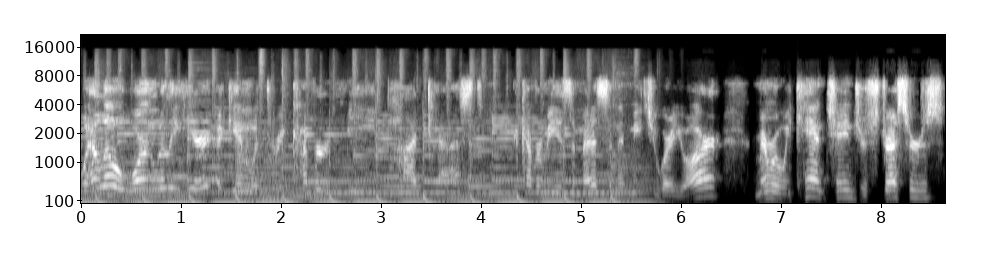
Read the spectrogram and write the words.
Well, hello, Warren Willey here again with the Recover Me podcast. Recover Me is the medicine that meets you where you are. Remember, we can't change your stressors,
